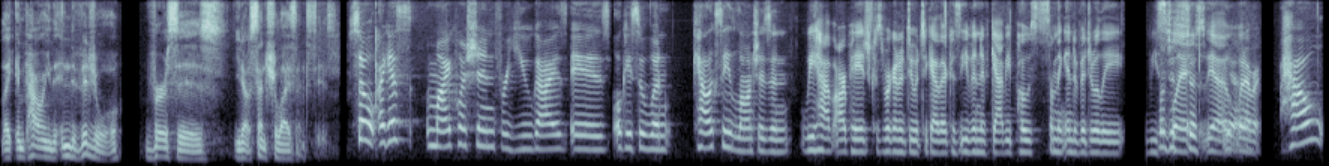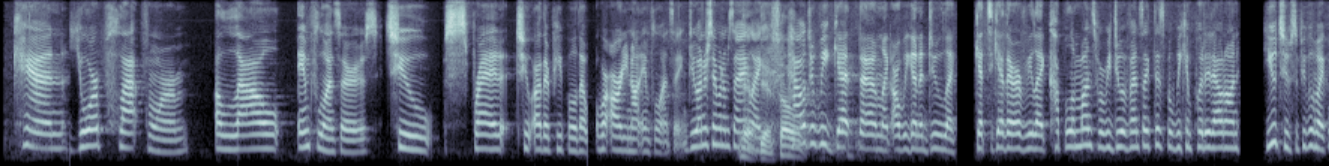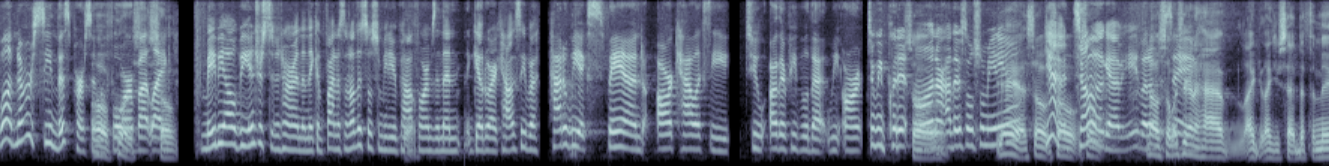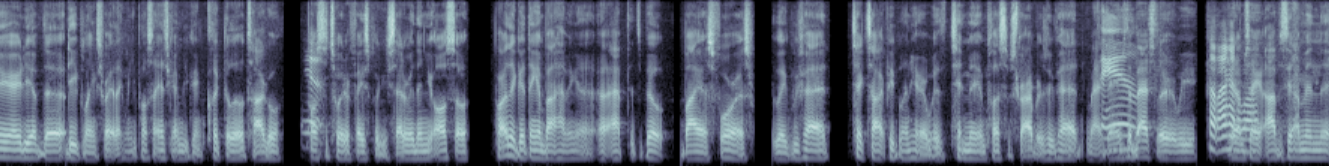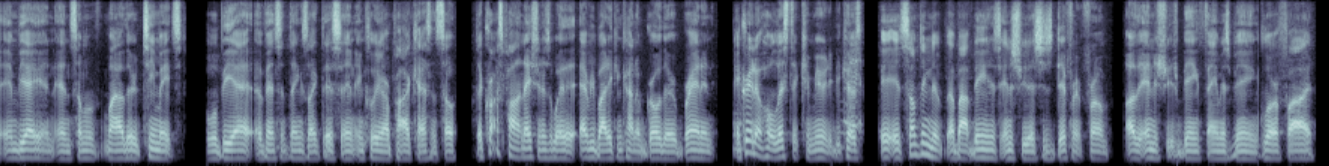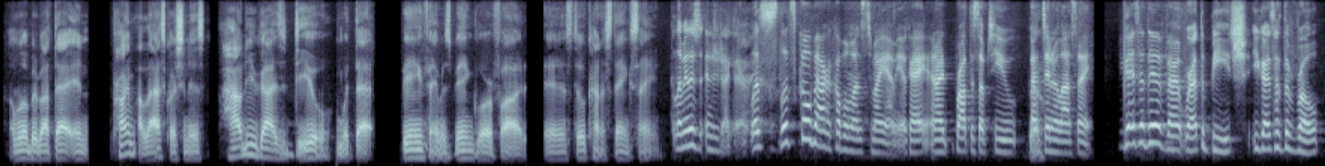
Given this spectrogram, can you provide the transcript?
Like empowering the individual versus, you know, centralized entities. So I guess my question for you guys is okay, so when Calaxy launches and we have our page because we're gonna do it together, because even if Gabby posts something individually, we We'll just- split. just- yeah, yeah. whatever. How can your platform allow influencers to spread to other people that we're already not influencing? Do you understand what I'm saying? Yeah, like yeah. So- how do we get them? Like, are we gonna do like get together every like couple of months where we do events like this, but we can put it out on YouTube so people are like, well, I've never seen this person Oh, before, but like So- maybe I'll be interested in her, and then they can find us on other social media platforms, and then go to our Calaxy. But how do we expand our Calaxy to other people that we aren't? Do we put it So- on our other social media? Yeah, yeah. So Yeah, so, duh, so, Gabby. But no, I'm just so what you're gonna have, like like you said, the familiarity of the deep links, right? Like when you post on Instagram, you can click the little toggle, post to Twitter, Facebook, etc. Then you also part of the good thing about having a, a app that's built by us for us. Like we've had TikTok people in here with 10 million plus subscribers. We've had Matt James, The Bachelor. We, Thought I you know what I'm saying? Obviously, I'm in the NBA, and, and some of my other teammates will be at events and things like this, and including our podcast. And so the cross pollination is a way that everybody can kind of grow their brand and, and create a holistic community because it, it's something that, about being in this industry that's just different from other industries, being famous, being glorified. A little bit about that. And probably my last question is how do you guys deal with that? Being famous, being glorified, and still kind of staying sane. Let me just interject there. Let's let's go back a couple months to Miami, okay? And I brought this up to you at dinner last night. You guys had the event. We're at the beach. You guys have the rope.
